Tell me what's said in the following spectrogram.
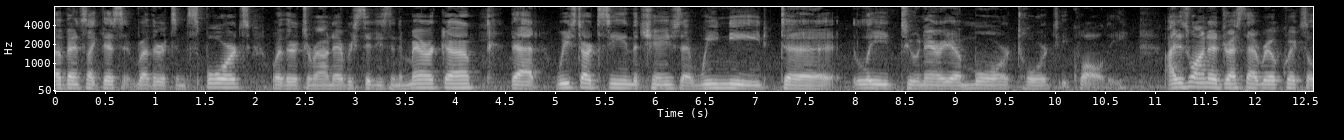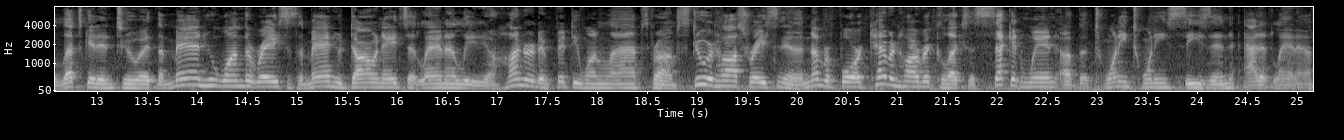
events like this, whether it's in sports, whether it's around every cities in America, that we start seeing the change that we need to lead to an area more towards equality. I just wanted to address that real quick, so let's get into it. The man who won the race is the man who dominates Atlanta, leading 151 laps from Stewart Haas Racing. And the number four, Kevin Harvick, collects his second win of the 2020 season at Atlanta.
